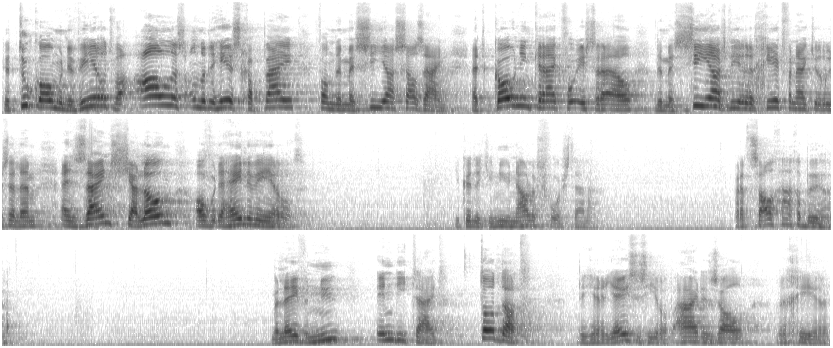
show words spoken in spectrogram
De toekomende wereld waar alles onder de heerschappij van de Messias zal zijn. Het koninkrijk voor Israël, de Messias die regeert vanuit Jeruzalem en zijn shalom over de hele wereld. Je kunt het je nu nauwelijks voorstellen. Maar het zal gaan gebeuren. We leven nu in die tijd, totdat de Heer Jezus hier op aarde zal regeren.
